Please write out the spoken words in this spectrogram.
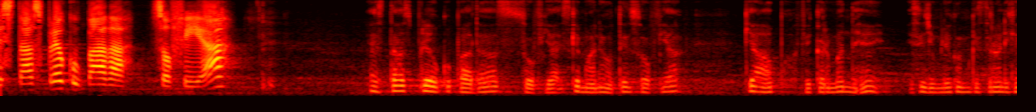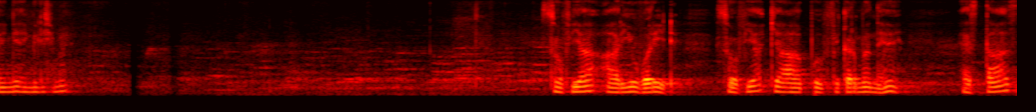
¿Estás preocupada, Sofía? एस्तास प्रेओकुपादा सोफिया इसके माने होते हैं सोफिया क्या आप फिक्रमंद हैं इसी जुमले को हम किस तरह लिखेंगे इंग्लिश में Sophia are you worried Sophia क्या आप फिक्रमंद हैं एस्तास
